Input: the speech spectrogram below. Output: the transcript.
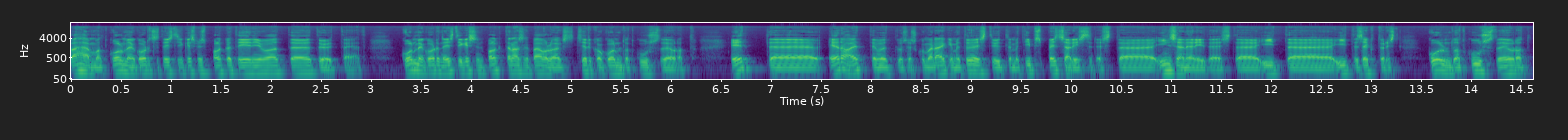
vähemalt kolmekordset Eesti keskmist palka teenivad töötajad. Kolmekordne Eesti keskmine palk tänasel päeval oleks circa kolm tuhat kuussada eurot. et äh, eraettevõtluses, kui me räägime tõesti, ütleme tippspetsialistidest äh,, inseneridest äh,, IT, IT-sektorist, kolm tuhat kuussada eurot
